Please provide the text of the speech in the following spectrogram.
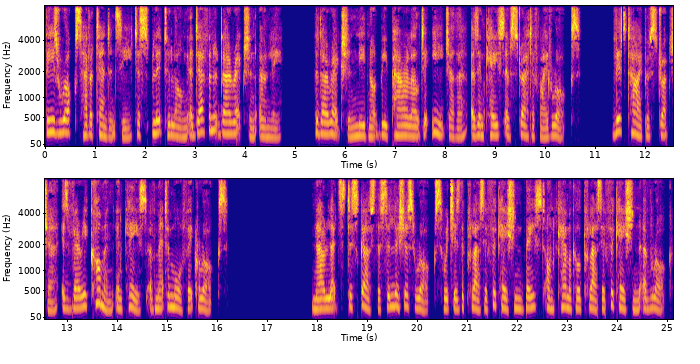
These rocks have a tendency to split along a definite direction only. The direction need not be parallel to each other as in case of stratified rocks. This type of structure is very common in case of metamorphic rocks. Now let's discuss the silicious rocks which is the classification based on chemical classification of rock.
